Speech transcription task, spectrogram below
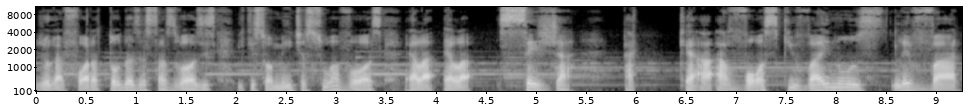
jogar fora todas essas vozes e que somente a sua voz ela ela seja a, a, a voz que vai nos levar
